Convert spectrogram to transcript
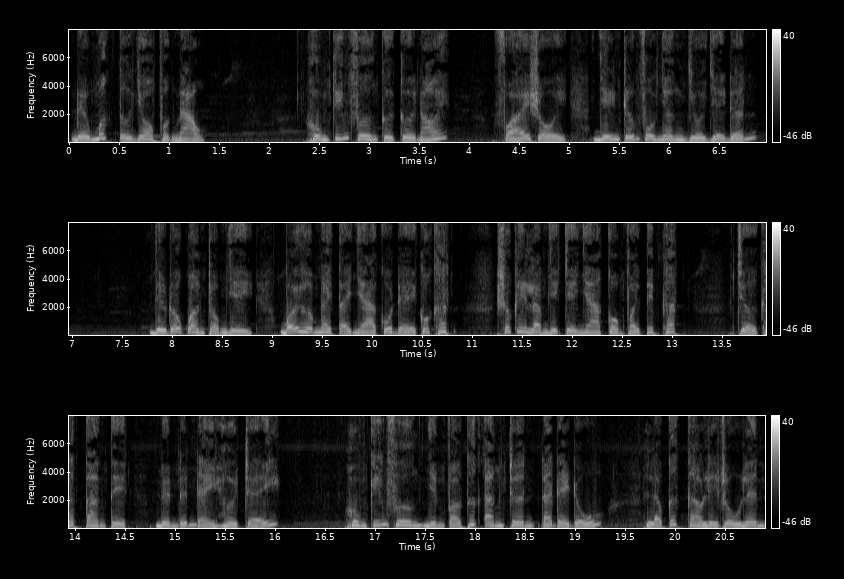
đều mất tự do phần nào. Hùng Kiến Phương cười cười nói, Phải rồi Diện trưởng phu nhân vừa về đến. Điều đó quan trọng gì? Bởi hôm nay tại nhà của đệ có khách. Sau khi làm việc về nhà còn phải tiếp khách. Chờ khách tan tiệc, Nên đến đây hơi trễ. Hùng Kiến Phương nhìn vào thức ăn trên đã đầy đủ. Lão cất cao ly rượu lên,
